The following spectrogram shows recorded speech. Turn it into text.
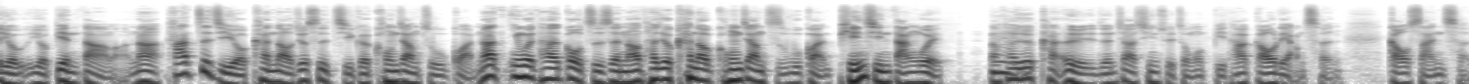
有有变大嘛。那他自己有看到，就是几个空降主管，那因为他够资深，然后他就看到空降主管平行单位。然后他就看，哎、嗯，人家的薪水怎么比他高两成、高三成？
